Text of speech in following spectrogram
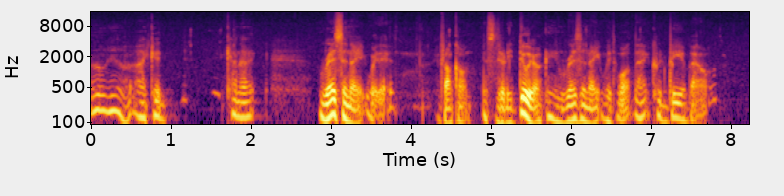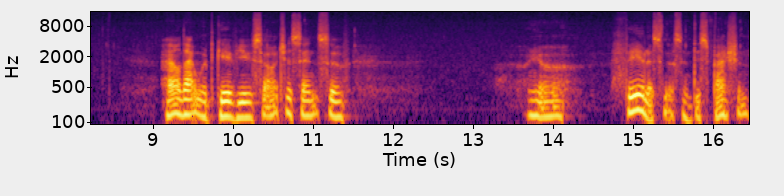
Oh, yeah. I could kind of resonate with it. If I can't necessarily do it, I can resonate with what that could be about. How that would give you such a sense of you know, fearlessness and dispassion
